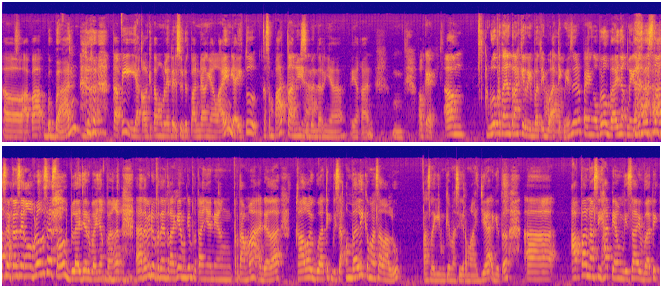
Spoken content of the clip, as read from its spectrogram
uh, apa beban Iya. tapi ya kalau kita mau melihat dari sudut pandang yang lain ya itu kesempatan Iya. sebenarnya ya kan Hmm. oke em, dua pertanyaan terakhir nih buat Ibu Ah. Atik nih. Saya pengen ngobrol banyak nih karena saya- setelah saya, ngobrol saya selalu belajar banyak banget. Ah, tapi dua pertanyaan terakhir mungkin pertanyaan yang pertama adalah kalau Ibu Atik bisa kembali ke masa lalu pas lagi mungkin masih remaja gitu. eh, apa nasihat yang bisa Ibu Atik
